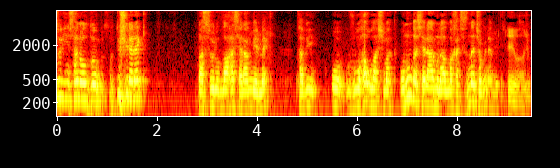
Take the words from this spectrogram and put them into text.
pür kusur insan olduğumuzu düşünerek Resulullah'a selam vermek, tabi o ruha ulaşmak, onun da selamını almak açısından çok önemlidir. Eyvallah hocam.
